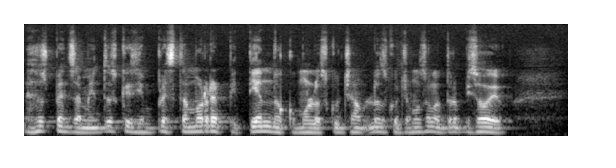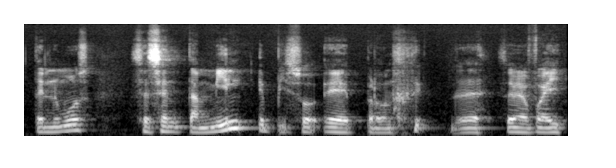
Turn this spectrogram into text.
esos pensamientos que siempre estamos repitiendo, como lo escuchamos, lo escuchamos en otro episodio. Tenemos 60 mil episodios, eh, perdón, eh, se me fue ahí.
